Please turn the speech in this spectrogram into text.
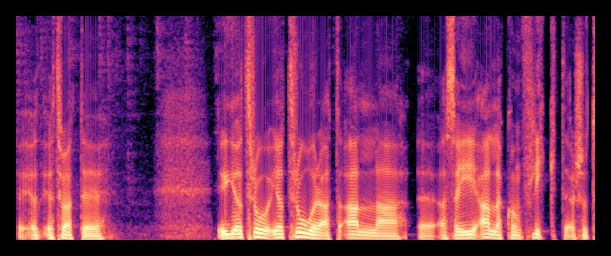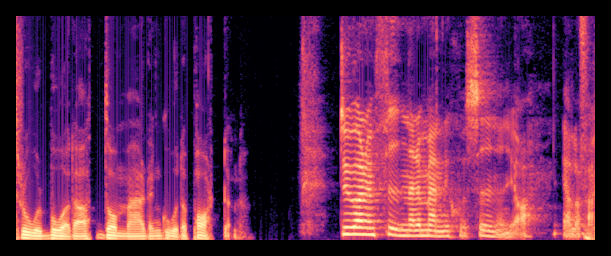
Jag, jag, tror att det jag tror, jag tror att alla, eh, alltså i alla konflikter så tror båda att de är den goda parten. Du har en finare människosyn än jag, i alla fall.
